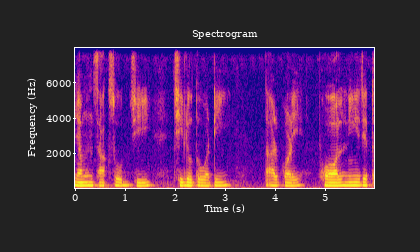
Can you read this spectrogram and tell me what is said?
যেমন শাকসবজি ছিল তো বটেই। তারপরে ফল নিয়ে যেত।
